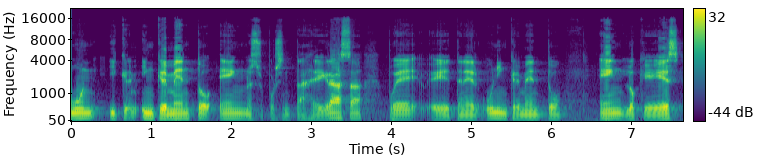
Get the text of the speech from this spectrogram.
un incremento en nuestro porcentaje de grasa, puede eh, tener un incremento en lo que es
